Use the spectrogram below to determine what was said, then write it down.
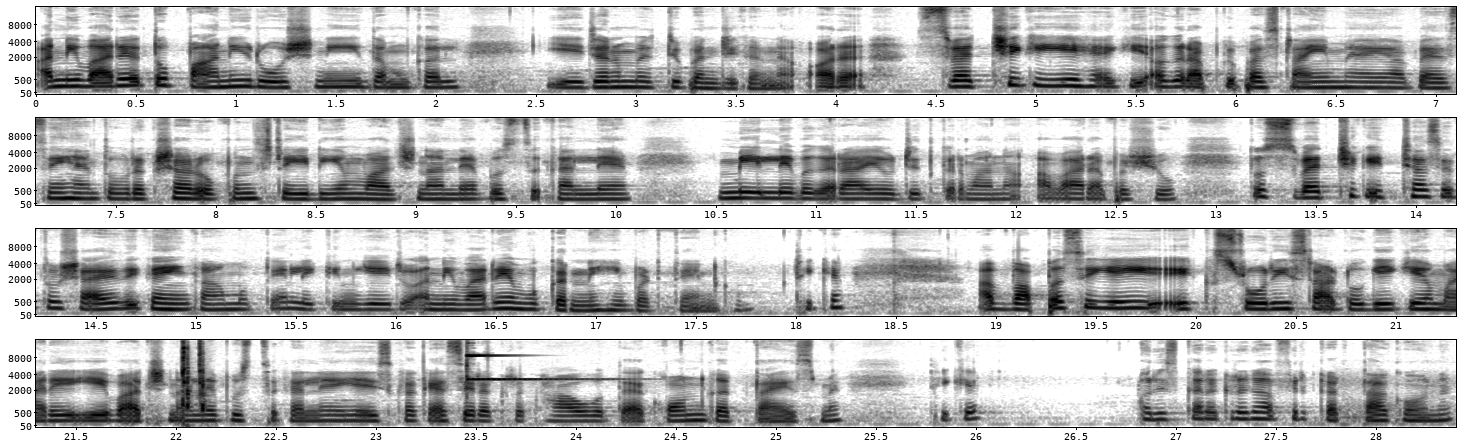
अनिवार्य तो पानी, रोशनी, दमकल ये जन्म मृत्यु पंजीकरण है। और स्वैच्छिक ये है कि अगर आपके पास टाइम है या पैसे हैं तो वृक्षारोपण स्टेडियम, वाचनालय, पुस्तकालय, मेले वगैरह आयोजित करवाना, आवारा पशु। तो स्वैच्छिक इच्छा से तो शायद ही कहीं काम होते हैं, लेकिन ये जो अनिवार्य हैं, वो करने ही पड़ते हैं इनको, ठीक है? अब वापस से यही एक स्टोरी स्टार्ट हो गई कि हमारे ये वाचनालय, पुस्तकालय या इसका कैसे रख रखाव होता है, कौन करता है इसमें, ठीक है? और इसका रख रखाव फिर करता कौन है?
